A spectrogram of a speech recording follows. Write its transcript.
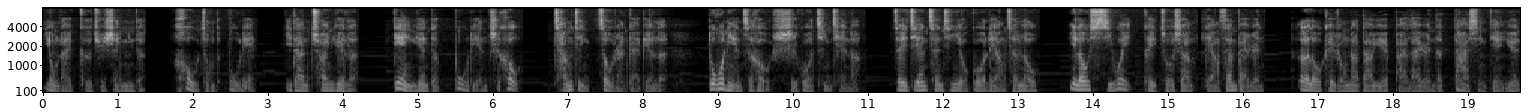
用来隔绝声音的厚重的布帘。一旦穿越了电影院的布帘之后，场景骤然改变了。多年之后，时过境迁了，这一间曾经有过两层楼，一楼席位可以坐上两三百人。二楼可以容纳大约百来人的大型电影院，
